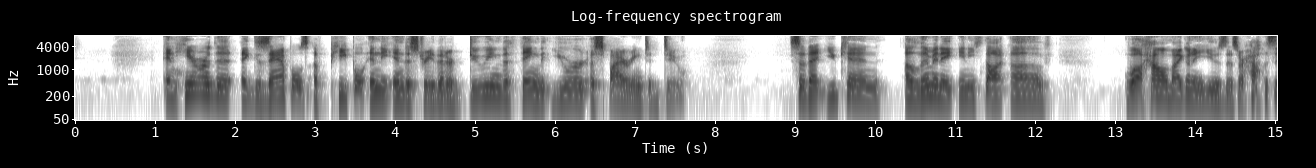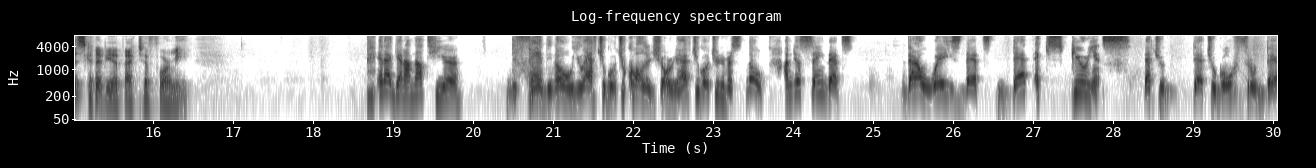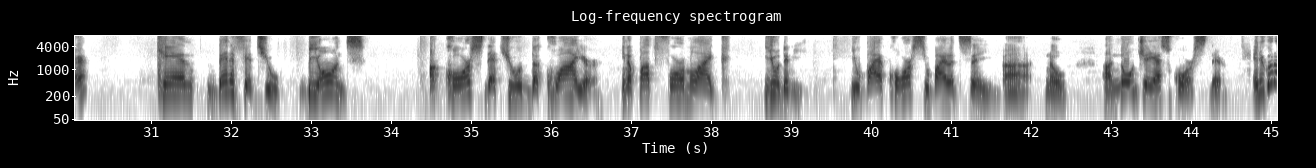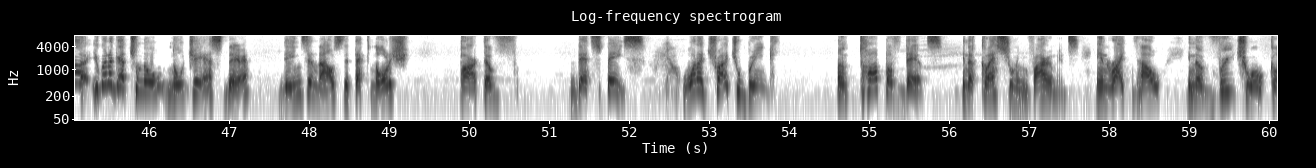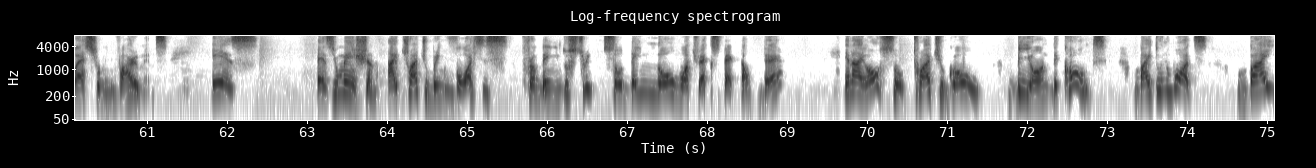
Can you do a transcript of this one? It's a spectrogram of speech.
And here are the examples of people in the industry that are doing the thing that you're aspiring to do so that you can eliminate any thought of, well, how am I going to use this or how is this going to be effective for me? And again, I'm not here defending, oh, you have to go to college or you have to go to university. No, I'm just saying that there are ways that that experience that you that you go through there can benefit you beyond a course that you would acquire in a platform like Udemy. You buy a course, you buy, let's say, uh, you know, a Node.js course there, and you're gonna you're gonna get to know Node.js there, the ins and outs, the technology part of that space. What I try to bring on top of that in a classroom environment, and right now in a virtual classroom environment, is, as you mentioned, I try to bring voices from the industry so they know what to expect out there. And I also try to go beyond the codes by doing what? By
